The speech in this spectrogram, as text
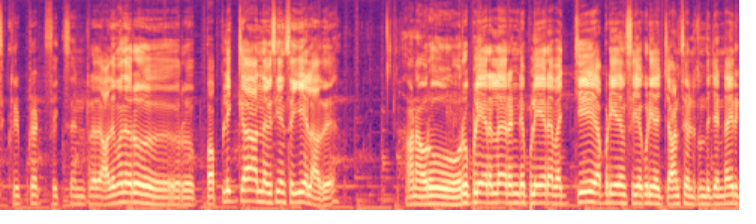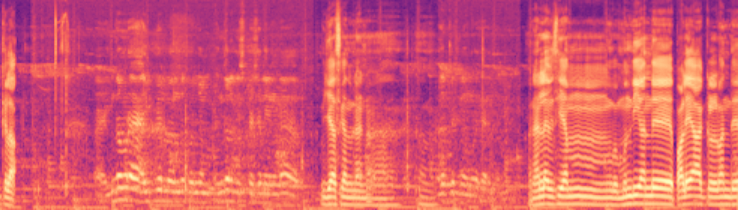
ஸ்கிரிப்டட் ஃபிக்ஸ்ன்றது அது வந்து ஒரு ஒரு பப்ளிக்காக அந்த விஷயம் செய்யலாது ஆனால் ஒரு ஒரு பிளேயரில் ரெண்டு பிளேயரை வச்சு அப்படி எதுவும் செய்யக்கூடிய சான்ஸ்கள் இருந்துச்சுன்னா இருக்கலாம். இந்த முறை ஐபிஎல் வந்து கொஞ்சம் எங்களுக்கு ஸ்பெஷல் விஜயாஸ்காந்த் நல்ல விஷயம். முந்தி வந்து பழைய ஆட்கள் வந்து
